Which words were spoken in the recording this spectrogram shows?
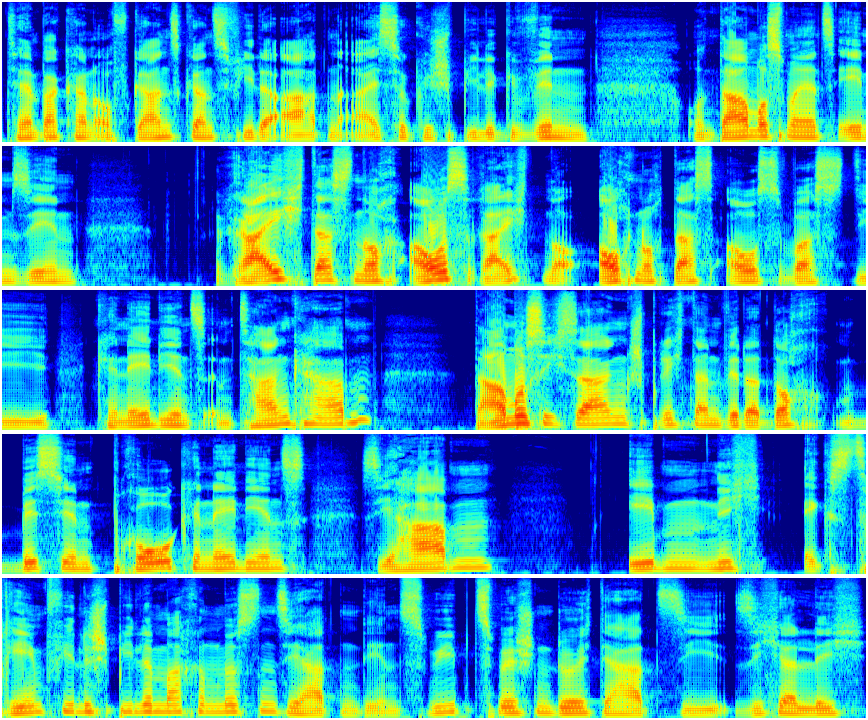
Tampa kann auf ganz, ganz viele Arten Eishockeyspiele gewinnen. Und da muss man jetzt eben sehen, reicht das noch aus, reicht noch, auch noch das aus, was die Canadiens im Tank haben? Da muss ich sagen, spricht dann wieder doch ein bisschen pro Canadiens. Sie haben eben nicht extrem viele Spiele machen müssen. Sie hatten den Sweep zwischendurch, der hat sie sicherlich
